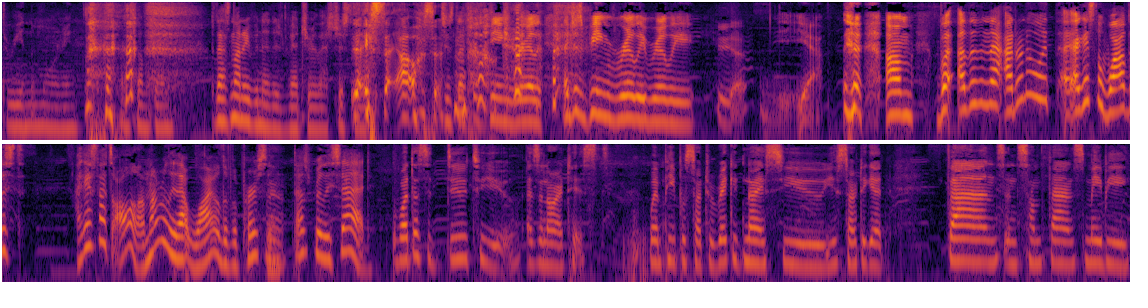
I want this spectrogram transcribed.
three in the morning or something. But that's not even an adventure. That's just like, oh, just that's just being really, that's just being really, really, yeah. yeah. um, but other than that, I don't know what. I guess the wildest. I guess that's all. I'm not really that wild of a person. Yeah. That's really sad. What does it do to you as an artist when people start to recognize you? You start to get fans, and some fans maybe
